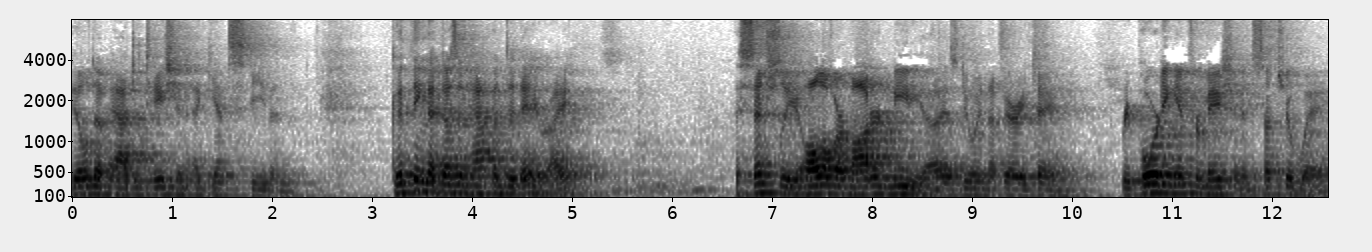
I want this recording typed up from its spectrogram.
build up agitation against Stephen. Good thing that doesn't happen today, right? Essentially, all of our modern media is doing that very thing, reporting information in such a way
